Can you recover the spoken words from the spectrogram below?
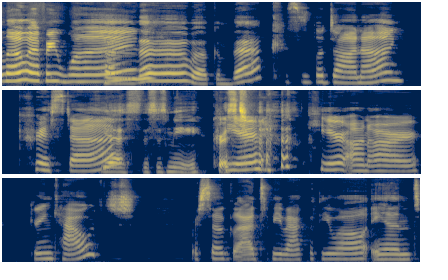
Hello, everyone. Hello, welcome back. This is LaDonna and Christa. Yes, this is me, Christa. Here, here on our green couch. We're so glad to be back with you all. And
